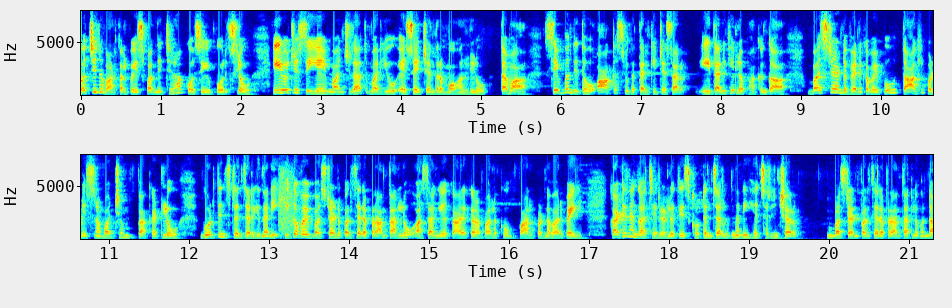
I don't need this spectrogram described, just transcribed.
వచ్చిన వార్తలపై స్పందించిన కోసిక పోలీసులు ఈరోజు సీఐ మంజునాథ్ మరియు ఎస్ఐ చంద్రమోహన్లు తమ సిబ్బందితో ఆకస్మిక తనిఖీ చేశారు. ఈ తనిఖీల్లో భాగంగా బస్టాండ్ వెనుక వైపు తాగిపడేసిన మద్యం ప్యాకెట్లు గుర్తించడం జరిగిందని ఇకపై బస్టాండ్ పరిసర ప్రాంతాల్లో అసాంఘిక కార్యకలాపాలకు పాల్పడిన వారిపై కఠినంగా చర్యలు తీసుకోవడం జరుగుతుందని హెచ్చరించారు. బస్టాండ్ పరిసర ప్రాంతాల్లో ఉన్న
